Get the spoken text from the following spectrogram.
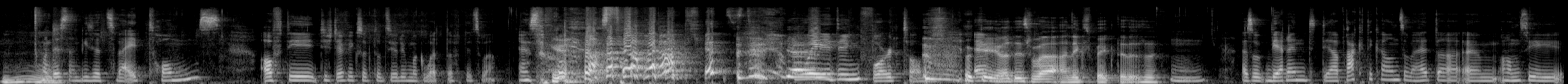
Mm. Und das sind diese zwei Toms, auf die die Steffi gesagt hat, sie hat immer gewartet auf die zwei. Also, waiting for Tom. okay, Ähm, ja, das war unexpected. Also. Also während der Praktika und so weiter ähm, haben sie,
